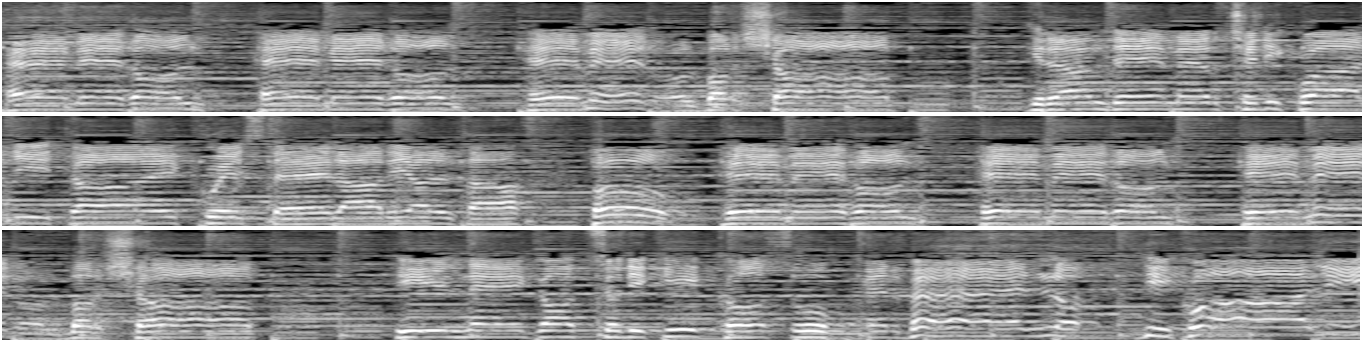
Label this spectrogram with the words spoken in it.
Emerald, Emerald, Emerald Barshop. Grande merce di qualità e questa è la realtà. Oh, Emerald, Emerald, Emerald Barshop. Il negozio di chicco super bello di qualità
